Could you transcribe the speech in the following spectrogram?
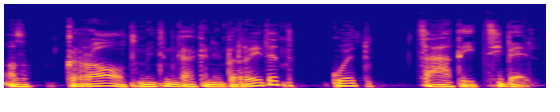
also gerade mit dem Gegenüber redet, gut 10 Dezibel.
